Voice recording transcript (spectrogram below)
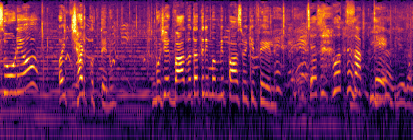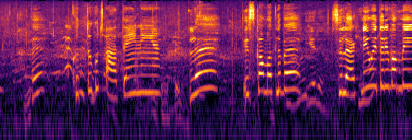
सुन सोनियो ओए छड़ कुत्ते नु। मुझे एक बात बता तेरी मम्मी पास हुई कि फेल? जैसे बहुत सख्त थे। है? खुद तो कुछ आते ही नहीं है। ले इसका मतलब है सिलेक्ट नहीं हुई तेरी मम्मी?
